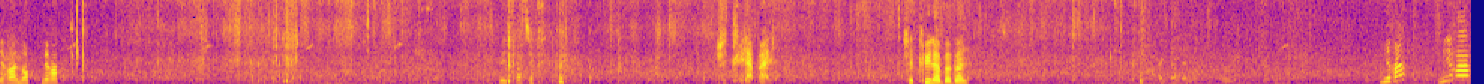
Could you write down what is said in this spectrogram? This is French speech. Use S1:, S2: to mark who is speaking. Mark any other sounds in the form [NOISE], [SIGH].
S1: Mira, non, Mira. Félicitations. [LAUGHS] Jette-lui la balle. Jette-lui la baballe. Mira Mira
